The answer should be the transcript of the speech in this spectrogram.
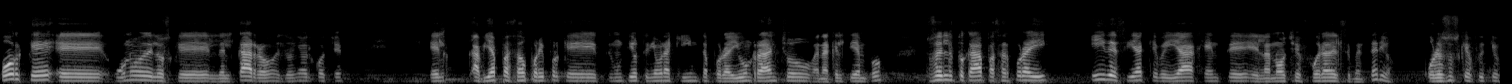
Porque eh, uno de los que, el del carro, el dueño del coche, él había pasado por ahí porque un tío tenía una quinta por ahí, un rancho en aquel tiempo. Entonces le tocaba pasar por ahí y decía que veía gente en la noche fuera del cementerio. Por eso es que, fui, que,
